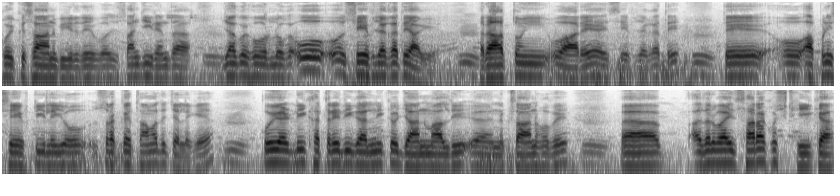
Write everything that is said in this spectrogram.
ਕੋਈ ਕਿਸਾਨ ਵੀਰ ਦੇ ਉਹ ਸਾਂਝੀ ਰਹਿੰਦਾ ਜਾਂ ਕੋਈ ਹੋਰ ਲੋਕ ਉਹ ਸੇਫ ਜਗ੍ਹਾ ਤੇ ਆ ਗਏ। ਰਾਤ ਤੋਂ ਹੀ ਉਹ ਆ ਰਹੇ ਆ ਇਸ ਸੇਫ ਜਗ੍ਹਾ ਤੇ। ਤੇ ਉਹ ਆਪਣੀ ਸੇਫਟੀ ਲਈ ਉਹ ਸੁਰੱਖਿਅਤ ਥਾਵਾਂ ਤੇ ਚਲੇ ਗਏ ਆ। ਕੋਈ ਐਡੀ ਖਤਰੇ ਦੀ ਗੱਲ ਨਹੀਂ ਕਿ ਉਹ ਜਾਨ ਮਾਲ ਦੀ ਨੁਕਸਾਨ ਹੋਵੇ। ਅਦਰਵਾਈਜ਼ ਸਾਰਾ ਕੁਝ ਠੀਕ ਆ।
